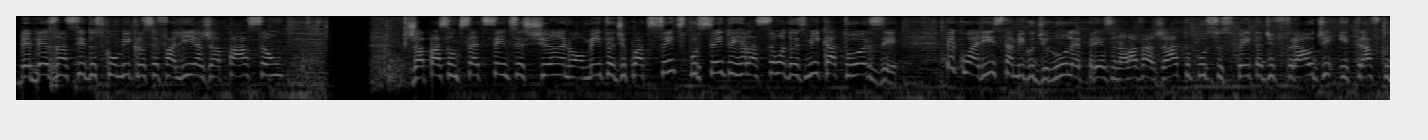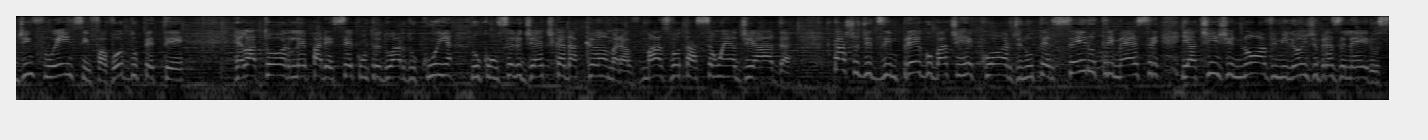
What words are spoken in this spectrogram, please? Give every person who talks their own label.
Speaker 1: Bebês nascidos com microcefalia já passam já passam de 700 este ano, o aumento é de 400% em relação a 2014. Pecuarista amigo de Lula é preso na Lava Jato por suspeita de fraude e tráfico de influência em favor do PT. Relator lê parecer contra Eduardo Cunha no Conselho de Ética da Câmara, mas votação é adiada. Taxa de desemprego bate recorde no terceiro trimestre e atinge 9 milhões de brasileiros.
